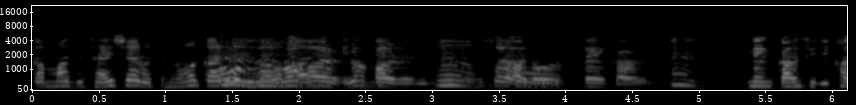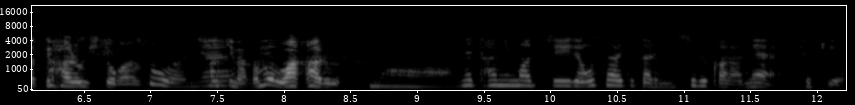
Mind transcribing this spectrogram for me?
がまず最初やろっていうのは分かるうんうんは分かるけど、ね、るわかる、うん。それはあのなんかうん。年間席買ってはる人がそうやね。先なのもわかる。まあね谷町で抑えてたりもするからね席を。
